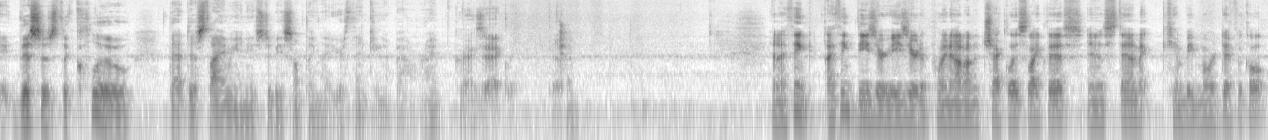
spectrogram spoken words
i this is the clue that dysthymia needs to be something that you're thinking about right Correct. Exactly. Yeah. Okay. And I think I think these are easier to point out on a checklist like this. In a STEM, it can be more difficult.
